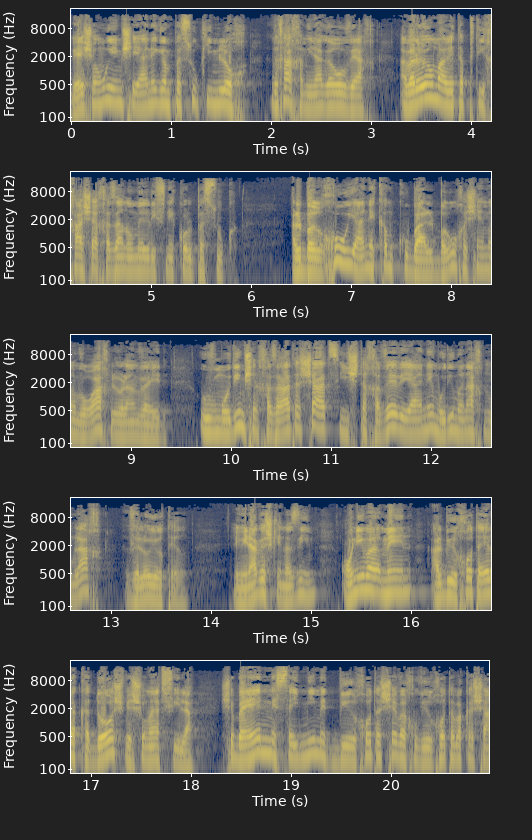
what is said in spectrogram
ויש אומרים שיענה גם פסוק ימלוך, וכך המנהג הרווח. אבל לא יאמר את הפתיחה שהחזן אומר לפני כל פסוק. על ברכו יענה כמקובל, ברוך השם המבורך לעולם ועד. ובמודים של חזרת השץ ישתחווה ויענה מודים אנחנו לך, ולא יותר. למנהג אשכנזים, עונים אמן על ברכות האל הקדוש ושומע תפילה, שבהן מסיימים את ברכות השבח וברכות הבקשה.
